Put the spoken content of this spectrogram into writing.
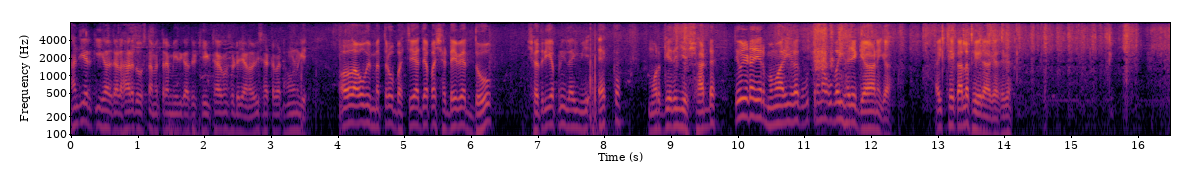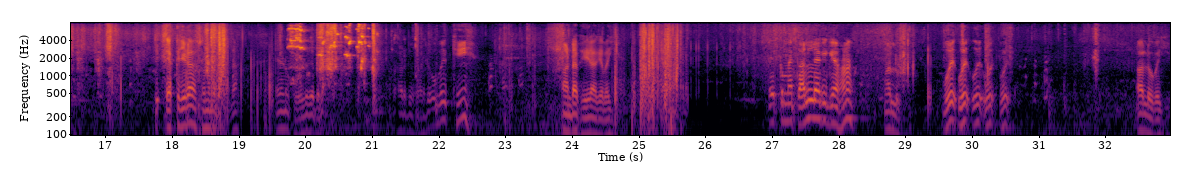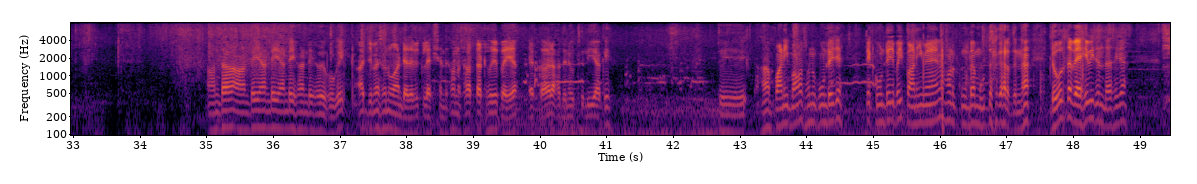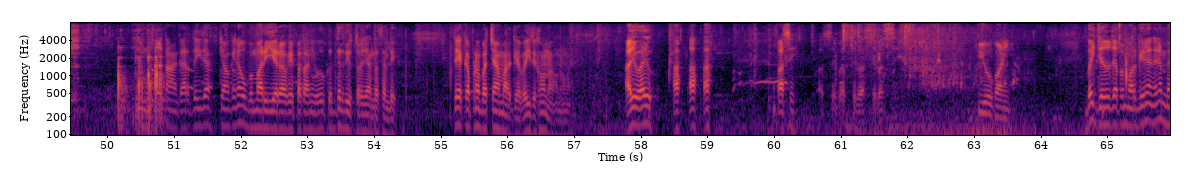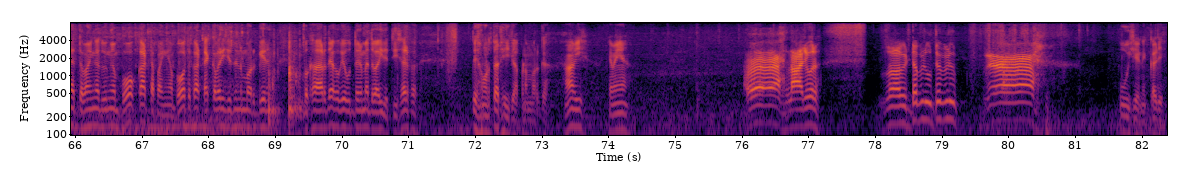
ਹਾਂਜੀ ਯਾਰ, ਕੀ ਹਾਲ ਚਾਲ ਸਾਰੇ ਦੋਸਤਾਂ ਮਿੱਤਰਾਂ, ਉਮੀਦ ਕਰਦੇ ਠੀਕ ਠਾਕ ਹੋ, ਤੁਹਾਡੇ ਜਾਨਵਰ ਵੀ ਸੈੱਟ ਬੈਠ ਹੋਣਗੇ। ਉਹ ਉਹ ਵੀ ਮਿੱਤਰੋ, ਬੱਚੇ ਅੱਜ ਆਪਾਂ ਛੱਡੇ ਵੇ ਦੋ। ਛਤਰੀ ਆਪਣੀ ਲਾਈ ਵੀ ਇੱਕ ਮੁਰਗੇ ਦੇ ਇਹ ਛੱਡ। ਤੇ ਉਹ ਜਿਹੜਾ ਯਾਰ ਬਿਮਾਰੀ ਵਾਲਾ ਕਬੂਤਰ ਨਾ, ਉਹ ਬਾਈ ਹਜੇ ਗਿਆ ਨਹੀਂਗਾ ਇੱਥੇ ਕੱਲ ਫੇਰ ਆ ਗਿਆ ਸੀਗਾ। ਤੇ ਇੱਕ ਜਿਹੜਾ ਤੁਹਾਨੂੰ ਮੈਂ ਦੱਸਦਾ, ਇਹਨਾਂ ਨੂੰ ਖੋਲ ਦੇ ਪਹਿਲਾਂ ਖੜ ਜਾ ਖੜ ਜਾ ਉਹ ਵੇਖੀ। ਆਂਡਾ ਫੇਰ ਆ ਗਿਆ ਬਾਈ। ਇੱਕ ਮੈਂ ਕੱਲ ਲੈ ਕੇ ਗਿਆ, ਹਨਾ? ਆ ਲਓ ਓਏ ਓਏ ਓਏ ਓਏ ਓਏ। ਆ ਲਓ ਬਾਈ। ਆਂਡਾ, ਆਂਡੇ ਆਂਡੇ ਆਂਡੇ ਆਂਡੇ ਹੋਏ ਹੋ ਗਏ। ਅੱਜ ਮੈਂ ਤੁਹਾਨੂੰ ਆਂਡਿਆਂ ਦਾ ਵੀ ਕਲੈਕਸ਼ਨ ਦਿਖਾਉਣਾ। 7-8 ਹੋਏ ਪਏ ਆ। ਇੱਕ ਆ ਰੱਖਦੇ ਨੇ ਉੱਥੇ ਲਈ ਆ ਕੇ। ਤੇ ਹਾਂ, ਪਾਣੀ ਪਾਵਾਂ ਤੁਹਾਨੂੰ ਕੁੰਡੇ 'ਚ? ਤੇ ਕੁੰਡੇ 'ਚ ਬਈ ਪਾਣੀ ਮੈਂ ਨਾ ਹੁਣ ਕੁੰਡਾ ਮੂਧਾ ਕਰ ਦਿੰਨਾ। ਡੋਲ ਤਾਂ ਵੈਸੇ ਵੀ ਦਿੰਦਾ ਸੀਗਾ। ਮੂਧਾ ਤਾਂ ਕਰ ਦਈਦਾ, ਕਿਉਂਕਿ ਨਾ ਉਹ ਬਿਮਾਰੀ ਯਾਰ ਆ ਕੇ ਪਤਾ ਨਹੀਂ ਉਹ ਕਿੱਧਰ ਦੀ ਉਤਰ ਜਾਂਦਾ ਥੱਲੇ। ਤੇ ਇੱਕ ਆਪਣਾ ਬੱਚਾ ਮਰ ਗਿਆ ਬਈ, ਦਿਖਾਉਣਾ ਤੁਹਾਨੂੰ ਮੈਂ। ਆਜੋ ਆਜੋ। ਆ ਆ ਆ ਪਾਸੇ। ਪਾਸੇ ਪਾਸੇ ਪਾਸੇ ਪਾਸੇ। ਪੀਓ ਪਾਣੀ। ਬਈ ਜਦੋਂ ਤੇ ਆਪਾਂ ਮੁਰਗੇ ਲਿਆਂਦੇ ਨਾ, ਮੈਂ ਦਵਾਈਆਂ ਦਵਾਈਆਂ ਬਹੁਤ ਘੱਟ ਪਾਈਆਂ, ਬਹੁਤ ਘੱਟ। ਇੱਕ ਵਾਰੀ ਜਦੋਂ ਮੁਰਗੇ ਨੂੰ ਬੁਖਾਰ ਜਿਹਾ ਹੋ ਗਏ ਉਦੋਂ ਮੈਂ ਦਵਾਈ ਦਿੱਤੀ ਸਿਰਫ। ਤੇ ਹੁਣ ਤਾਂ ਠੀਕ ਆ ਆਪਣਾ ਮੁਰਗਾ। ਹਾਂ ਵੀ, ਕਿਵੇਂ ਆ? ਲਾਜੋਰ ਲਾ ਵੀ ਡਬਲਯੂ ਡਬਲਯੂ ਪੂਛੇ ਨਿਕਲ ਜੇ।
